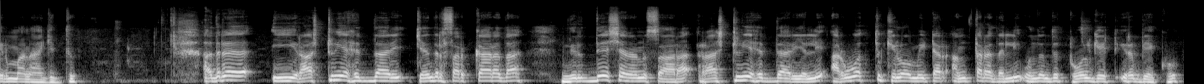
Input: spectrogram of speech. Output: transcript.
ನಿರ್ಮಾಣ ಆಗಿದ್ದು. ಅದರ ಈ ರಾಷ್ಟ್ರೀಯ ಹೆದ್ದಾರಿ ಕೇಂದ್ರ ಸರ್ಕಾರದ ನಿರ್ದೇಶನಾನುಸಾರ ರಾಷ್ಟ್ರೀಯ ಹೆದ್ದಾರಿಯಲ್ಲಿ ಅರುವತ್ತು ಕಿಲೋಮೀಟರ್ ಅಂತರದಲ್ಲಿ ಒಂದೊಂದು ಟೋಲ್ ಗೇಟ್ ಇರಬೇಕು.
